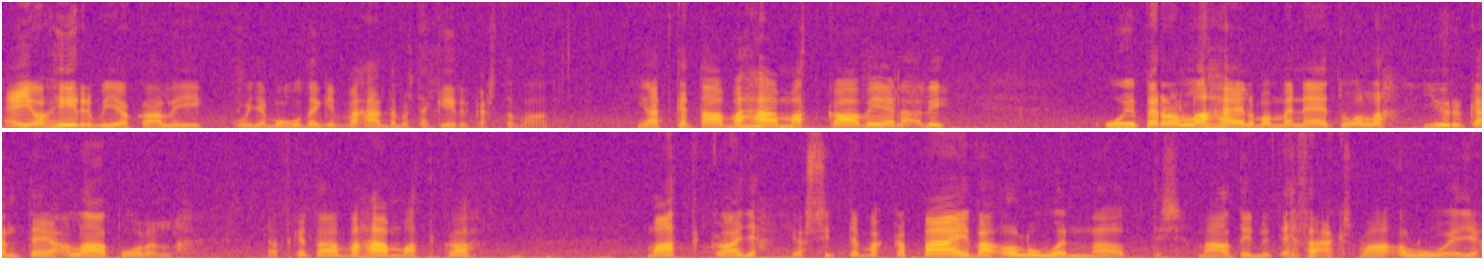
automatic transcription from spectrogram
ei ole hirvi, joka liikkuu ja muutenkin vähän tämmöistä kirkasta vaatetta. Jatketaan vähän matkaa vielä, eli Uiperon lahelma menee tuolla Jyrkänteen alapuolella. Jatketaan vähän matkaa, matkaa ja jos sitten vaikka päivä oluen nauttis. Mä otin nyt eväksi vaan oluen ja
